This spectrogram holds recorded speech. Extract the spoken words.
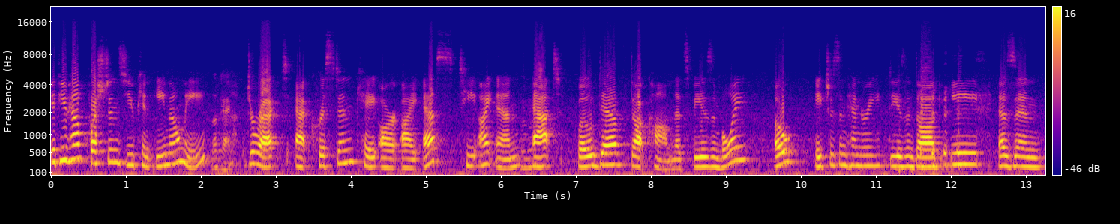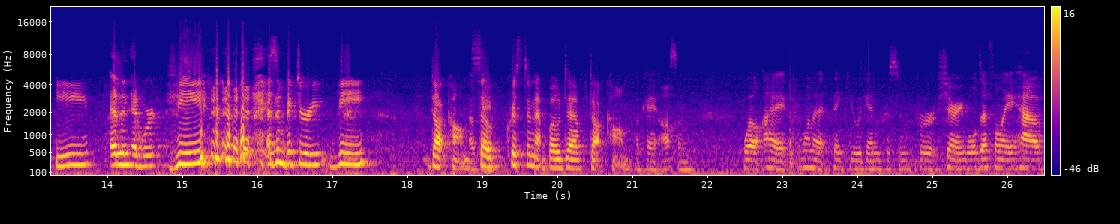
If you have questions, you can email me Okay. direct at Kristin, K R I S T I N, Mhm. at bohdev.com. That's B as in boy, O, H as in Henry, D as in dog, E as in E, As in Edward. V, As in victory. V dot com. So Kristin at bohdev.com. Okay, awesome. Well, I want to thank you again, Kristin, for sharing. We'll definitely have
